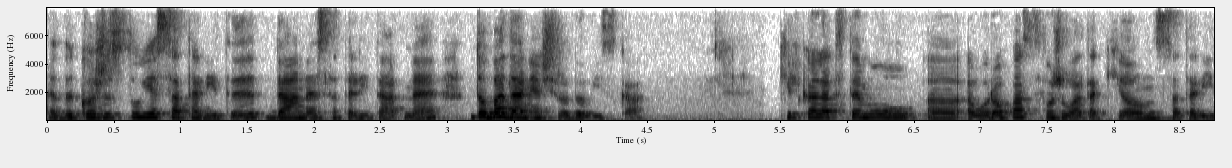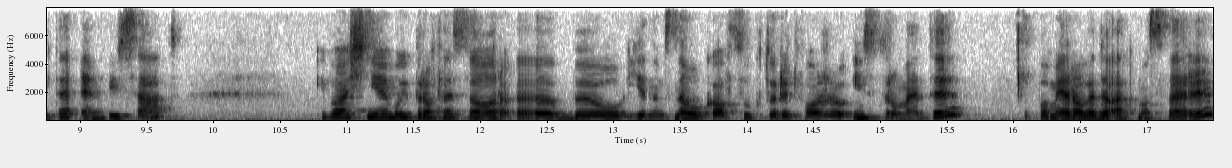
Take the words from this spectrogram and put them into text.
wykorzystuje satelity, dane satelitarne do badania środowiska. Kilka lat temu e, Europa stworzyła taką satelitę Envisat i właśnie mój profesor e, był jednym z naukowców, który tworzył instrumenty pomiarowe do atmosfery.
